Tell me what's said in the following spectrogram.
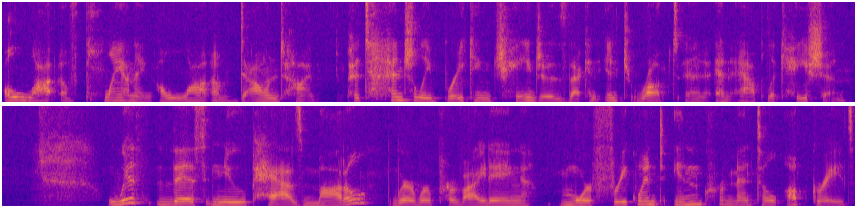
a lot of planning, a lot of downtime, potentially breaking changes that can interrupt an, an application. With this new PaaS model, where we're providing more frequent incremental upgrades,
